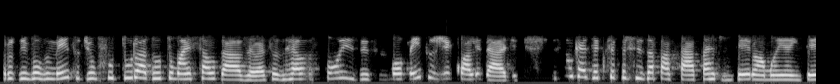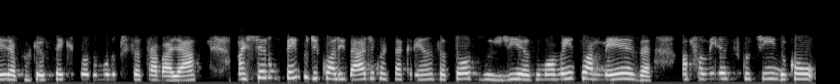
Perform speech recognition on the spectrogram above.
para o desenvolvimento de um futuro adulto mais saudável, essas relações, esses momentos de qualidade. Isso não quer dizer que você precisa passar a tarde inteira ou a manhã inteira, porque eu sei que todo mundo precisa trabalhar, mas ter um tempo de qualidade com essa criança todos os dias, um momento à mesa, a família discutindo, com,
